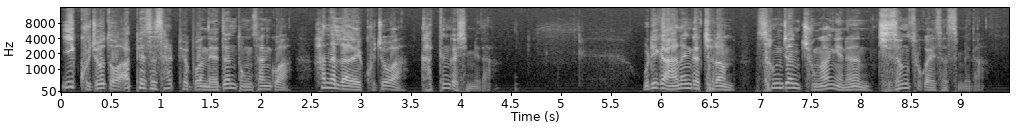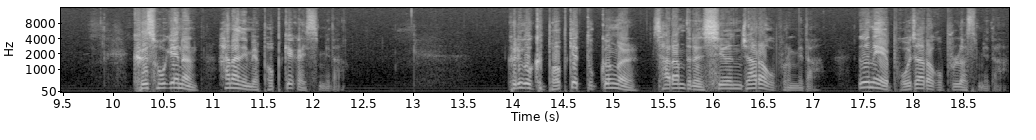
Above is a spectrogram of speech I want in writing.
이 구조도 앞에서 살펴본 에덴 동산과 하늘나라의 구조와 같은 것입니다. 우리가 아는 것처럼 성전 중앙에는 지성소가 있었습니다. 그 속에는 하나님의 법궤가 있습니다. 그리고 그 법궤 뚜껑을 사람들은 시은좌라고 부릅니다. 은혜의 보좌라고 불렀습니다.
